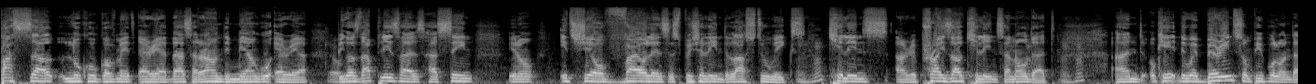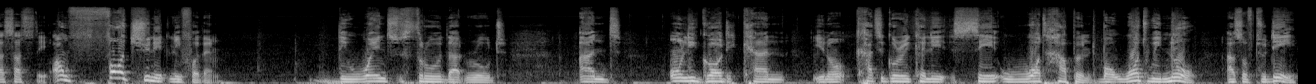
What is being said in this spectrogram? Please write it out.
Bassa local government area, that's around the Miango area, because that place has, has seen, you know, its share of violence, especially in the last two weeks, killings, uh, reprisal killings, and all that. And okay, they were burying some people on that Saturday. Unfortunately for them, they went through that road, and only God can, you know, categorically say what happened. But what we know as of today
